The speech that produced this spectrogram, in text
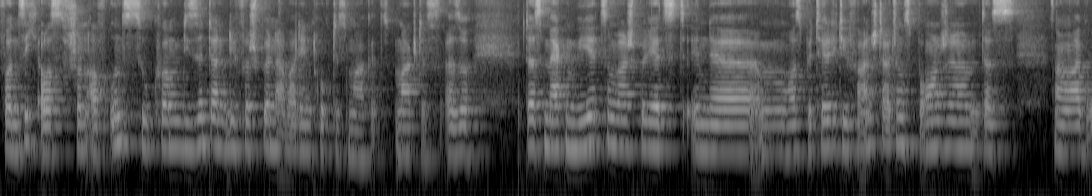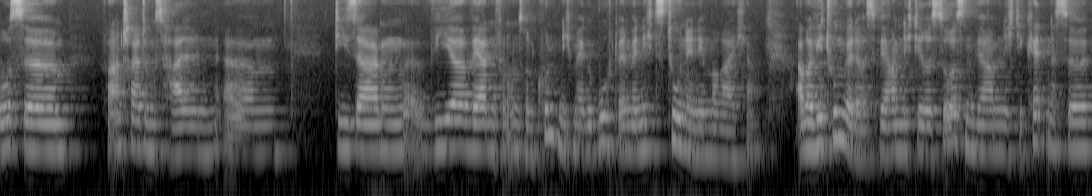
von sich aus schon auf uns zukommen, die sind dann, die verspüren aber den Druck des Marktes. Also das merken wir zum Beispiel jetzt in der ähm, Hospitality-Veranstaltungsbranche, dass sagen wir mal, große Veranstaltungshallen, ähm, die sagen, wir werden von unseren Kunden nicht mehr gebucht, wenn wir nichts tun in dem Bereich. Aber wie tun wir das? Wir haben nicht die Ressourcen, wir haben nicht die Kenntnisse,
